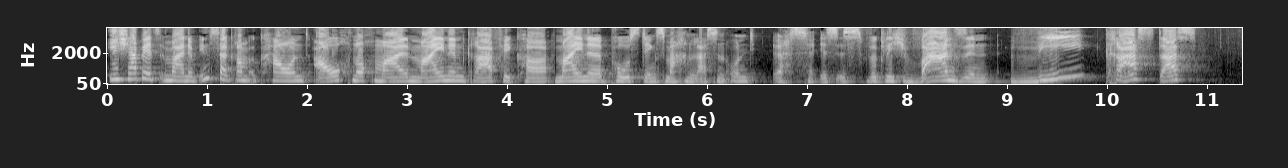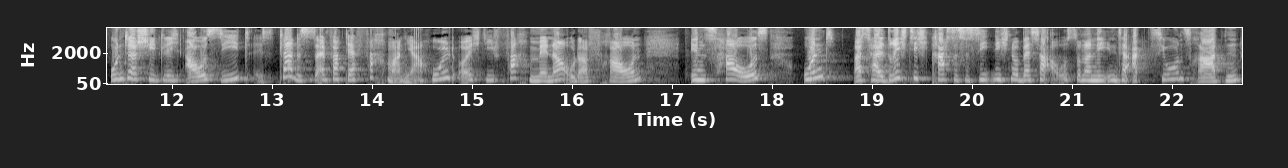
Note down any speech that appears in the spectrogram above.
Ich habe jetzt in meinem Instagram-Account auch nochmal meinen Grafiker meine Postings machen lassen. Und es ist wirklich Wahnsinn, wie krass das unterschiedlich aussieht. Ist klar, das ist einfach der Fachmann, ja. Holt euch die Fachmänner oder Frauen ins Haus. Und was halt richtig krass ist, es sieht nicht nur besser aus, sondern die Interaktionsraten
